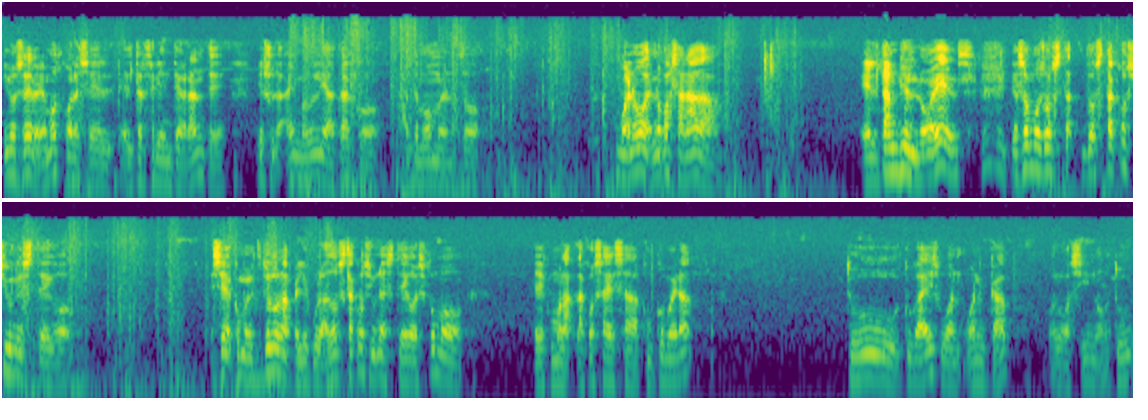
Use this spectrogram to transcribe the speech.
Y no sé, veremos cuál es el, tercer integrante. Es un le ataco at the momento. Bueno, no pasa nada. Él también lo es. Ya somos dos, tacos y un estego. Es como el título de una película, dos tacos y un estego. Es como. Eh, como la, cosa esa. ¿Cómo, era? Two, two guys, one, one cup. O algo así, ¿no? Two.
